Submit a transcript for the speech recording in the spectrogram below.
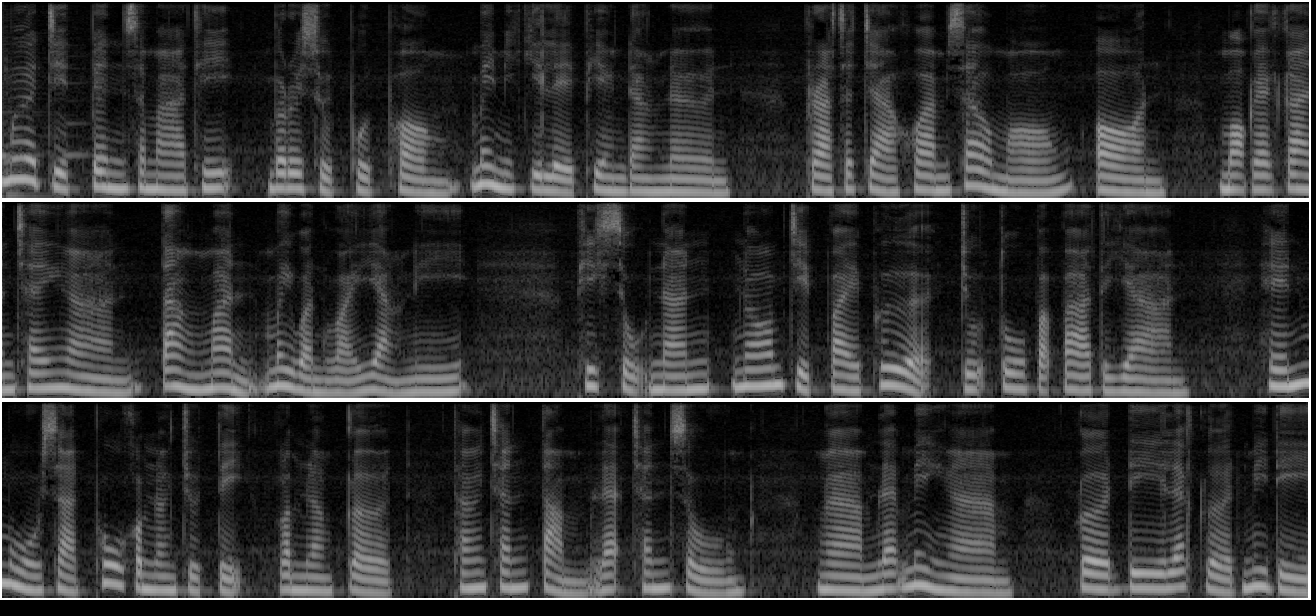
เมื่อจิตเป็นสมาธิบริสุทธิ์ผุดผ่องไม่มีกิเลสเพียงดังเนิน ปราศจากความเศร้าหมอง อ่อน เหมาะแก่การใช้งาน ตั้งมั่นไม่หวั่นไหวอย่างนี้ ภิกษุนั้นน้อมจิตไปเพื่อจุตูปปาติยาน เห็นหมู่สัตว์ผู้กำลังจุติกำลังเกิด ทั้งชั้นต่ำและชั้นสูง งามและไม่งาม เกิดดีและเกิดไม่ดี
